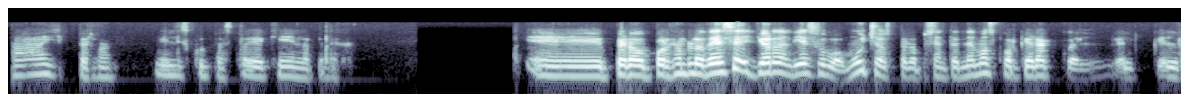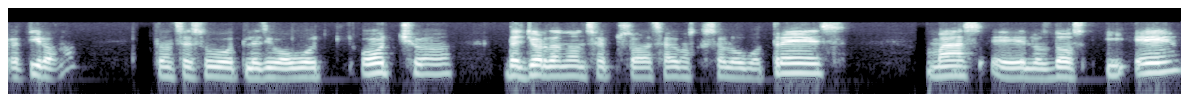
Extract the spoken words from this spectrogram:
ay, perdón, mil disculpas, estoy aquí en la pendeja. Eh, pero, por ejemplo, de ese Jordan 10 hubo muchos, pero pues entendemos por qué era el, el retiro, ¿no? Entonces hubo, les digo, hubo 8, del Jordan 11 pues sabemos que solo hubo 3, más eh, los dos IE.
